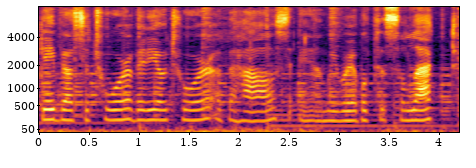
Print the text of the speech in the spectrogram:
gave us a tour, a video tour of the house and we were able to select.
